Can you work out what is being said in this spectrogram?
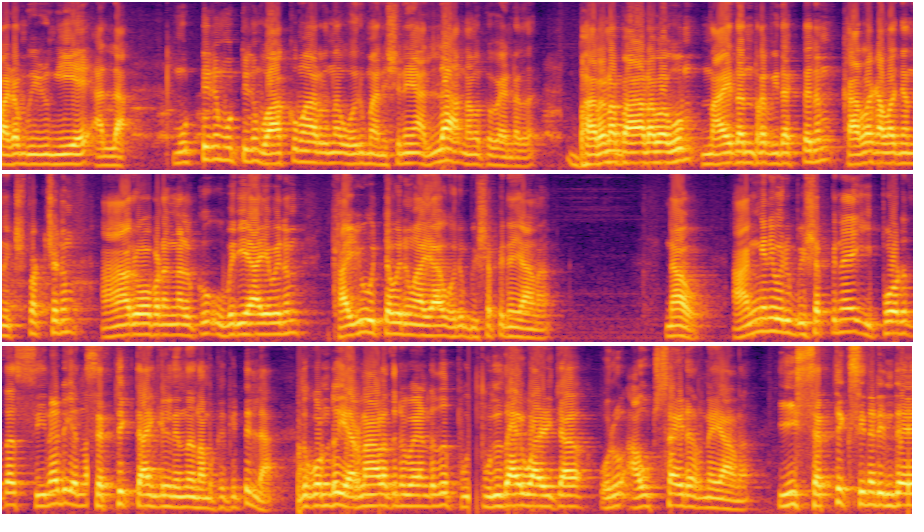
പഴം വിഴുങ്ങിയെ അല്ല. മുട്ടിനു മുട്ടിനും വാക്കുമാറുന്ന ഒരു മനുഷ്യനെ അല്ല നമുക്ക് വേണ്ടത്. ഭരണപാടവവും നയതന്ത്ര വിദഗ്ധനും കറകളഞ്ഞ നിഷ്പക്ഷനും ആരോപണങ്ങൾക്ക് ഉപരിയായവനും കഴിവുറ്റവനുമായ ഒരു ബിഷപ്പിനെയാണ്. നൗ അങ്ങനെ ഒരു ബിഷപ്പിനെ ഇപ്പോഴത്തെ സിനഡ് എന്ന സെപ്റ്റിക് ടാങ്കിൽ നിന്ന് നമുക്ക് കിട്ടില്ല. അതുകൊണ്ട് എറണാകുളത്തിന് വേണ്ടത് പുതുതായി വാഴിച്ച ഒരു ഔട്ട്സൈഡറിനെയാണ് ഈ സെപ്റ്റിക് സിനഡിന്റെ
